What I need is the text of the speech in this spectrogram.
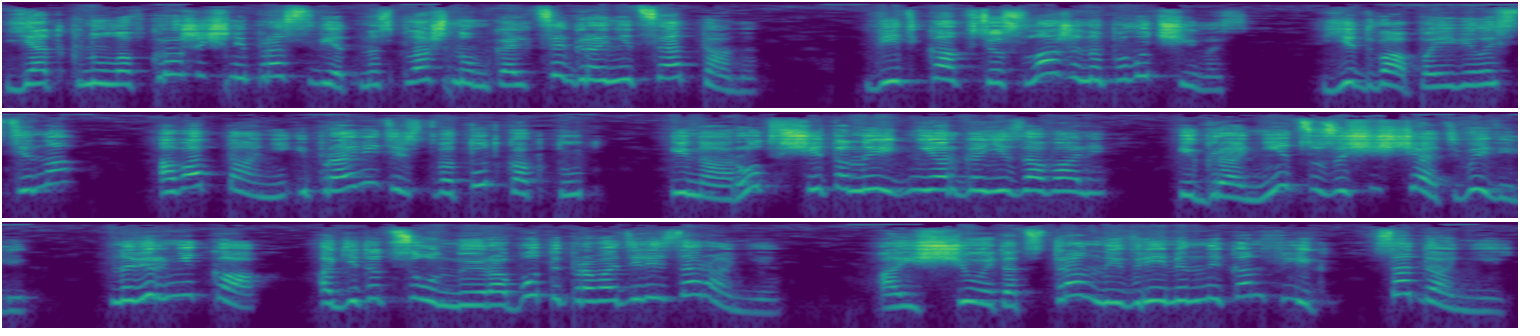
Я ткнула в крошечный просвет на сплошном кольце границы Атана. Ведь как все слаженно получилось. Едва появилась стена, а в Атане и правительство тут как тут, и народ в считанные дни организовали, и границу защищать вывели. Наверняка агитационные работы проводились заранее. А еще этот странный временный конфликт с Аданией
